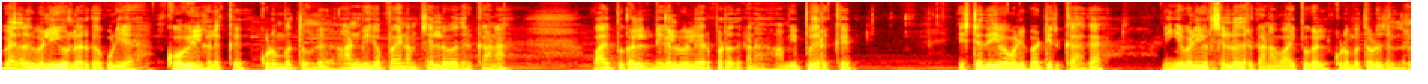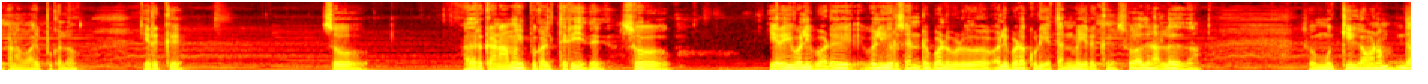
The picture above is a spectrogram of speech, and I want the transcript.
அதாவது வெளியூரில் இருக்கக்கூடிய கோவில்களுக்கு குடும்பத்தோடு ஆன்மீக பயணம் செல்லுவதற்கான வாய்ப்புகள் நிகழ்வுகள் ஏற்படுறதுக்கான அமைப்பு இருக்குது இஷ்ட தெய்வ வழிபாட்டிற்காக நீங்கள் வெளியூர் செல்வதற்கான வாய்ப்புகள் குடும்பத்தோடு செல்வதற்கான வாய்ப்புகளும் இருக்குது ஸோ அதற்கான அமைப்புகள் தெரியுது. ஸோ இறை வழிபாடு வெளியூர் சென்று வழிபடு வழிபடக்கூடிய தன்மை இருக்குது ஸோ அது நல்லது தான் ஸோ முக்கிய கவனம் இந்த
